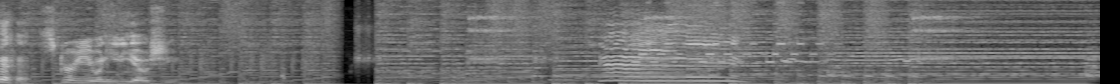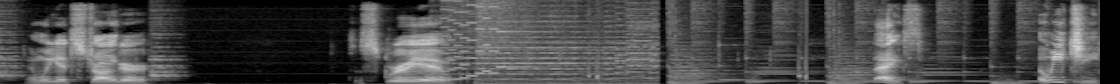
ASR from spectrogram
Screw you and Hideyoshi. And we get stronger. So screw you. Thanks. Oichi.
